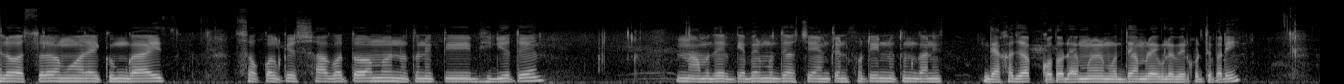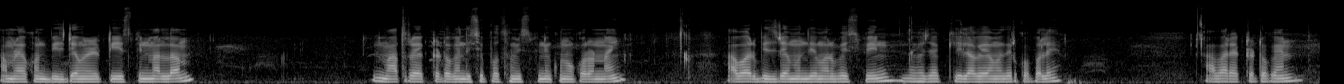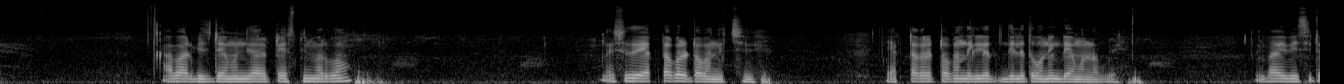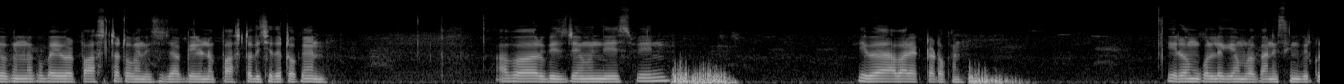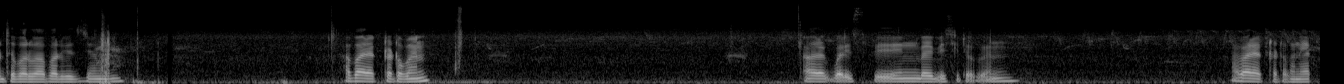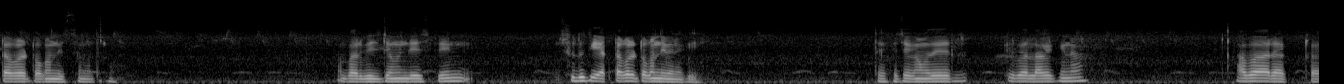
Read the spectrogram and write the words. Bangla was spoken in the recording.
হ্যালো, আসসালামু আলাইকুম গাইস। সকলকে স্বাগতম নতুন একটি ভিডিওতে। আমাদের গ্যাপের মধ্যে আসছে এম টেন ফোরটির নতুন গান। দেখা যাক কত ডায়মন্ডের মধ্যে আমরা এগুলো বের করতে পারি। আমরা এখন বিশ ডায়মন্ডের একটি স্পিন মারলাম। মাত্র একটা টোকেন দিচ্ছে, প্রথম স্পিনে কোনো করার নাই। আবার বিশ ডায়মন্ড দিয়ে মারবো স্পিন দেখা যাক কী লাগে আমাদের কপালে। আবার একটা টোকেন আবার বিশ ডায়মন্ড দিয়ে আরেকটা স্পিন মারবো। শুধু একটা করে টোকেন দিচ্ছি। একটা করে টোকেন দিলে দিলে তো অনেক ডায়মন্ড লাগবে। ভাই বেশি টোকেন লাগবে, ভাই এবার পাঁচটা টোকেন দিচ্ছে যাক গেরিনা পাঁচটা দিচ্ছে তো টোকেন আবার বিশ ডায়মন্ড দিয়ে স্পিন এবার আবার একটা টোকেন এরকম করলে কি আমরা গান স্ক্রিন বের করতে পারব আবার বিশ ডায়মন্ড আবার একটা টোকেন আর একবার স্পিন বাই বেশি টোকেন আবার একটা টোকেন একটা করে টোকেন দিচ্ছে মাত্র। আবার বিশ ডায়মন্ড দিয়ে স্পিন। শুধু কি একটা করে টোকেন দেবে নাকি? দেখা যাক আমাদের এবার লাগে কি না আবার একটা।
